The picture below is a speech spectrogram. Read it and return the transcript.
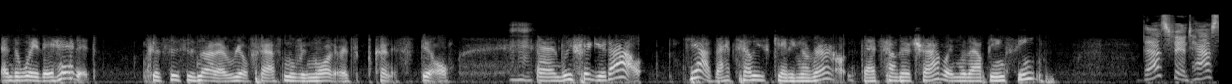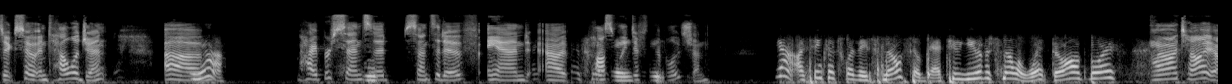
and the way they headed. Because this is not a real fast moving water, it's kind of still. And we figured out, yeah, that's how he's getting around. That's how they're traveling without being seen. That's fantastic. So intelligent, um, yeah. hypersensitive, sensitive, and uh, possibly different evolution. Yeah, I think that's why they smell so bad, too. You ever smell a wet dog, boy? I tell you.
